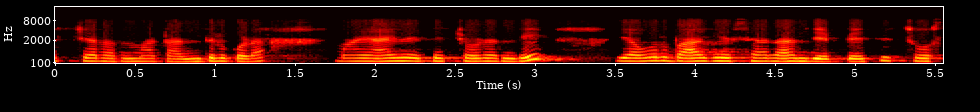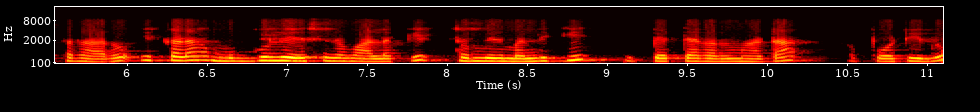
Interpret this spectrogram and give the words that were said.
వచ్చారనమాట అందరూ కూడా. మా ఆయన అయితే చూడండి ఎవరు బాగా వేశారా అని చెప్పేసి చూస్తున్నారు. ఇక్కడ ముగ్గులు వేసిన వాళ్ళకి తొమ్మిది మందికి పెట్టారనమాట పోటీలు.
